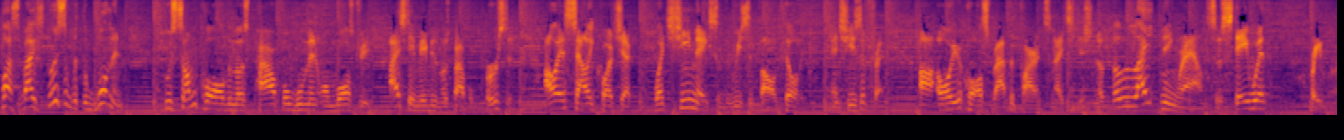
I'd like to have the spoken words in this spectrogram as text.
Plus, my exclusive with the woman who some call the most powerful woman on Wall Street. I say maybe the most powerful person. I'll ask Sallie Krawcheck what she makes of the recent volatility, and she's a friend. Uh, all your calls rapid fire in tonight's edition of the Lightning Round. So stay with Cramer.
